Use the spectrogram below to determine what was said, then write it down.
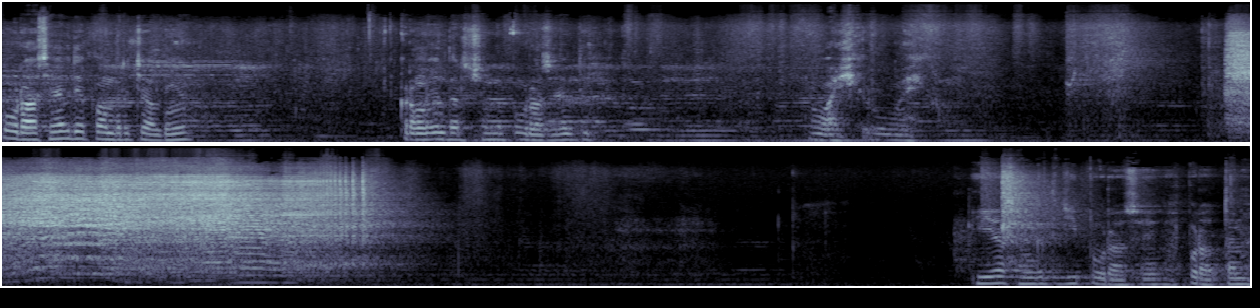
ਭੋਰਾ ਸਾਹਿਬ ਦੇ ਆਪਾਂ ਅੰਦਰ ਚੱਲਦੇ ਹਾਂ। ਕਰਾਉਣੇ ਦਰਸ਼ਨ ਭੋਰਾ ਸਾਹਿਬ ਦੇ। ਵਾਹਿਗੁਰੂ ਵਾਹਿਗੁਰੂ। ਇਹ ਆ ਸੰਗਤ ਜੀ ਭੋਰਾ ਸਾਹਿਬ, ਪੁਰਾਤਨ।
